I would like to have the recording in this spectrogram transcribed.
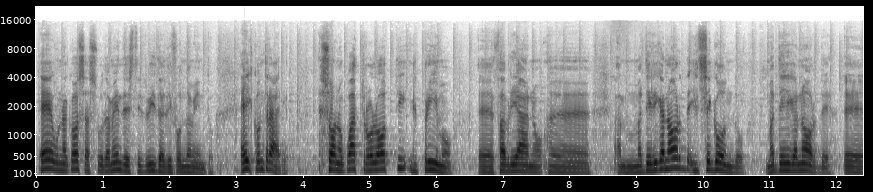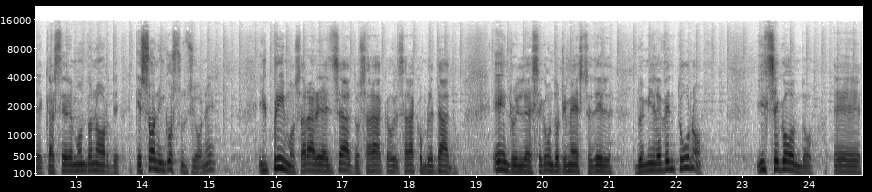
È una cosa assolutamente istituita di fondamento. È il contrario. Sono quattro lotti, il primo eh, Fabriano eh, Materica Nord, il secondo Materica Nord eh, Castellamonto Nord che sono in costruzione. Il primo sarà realizzato, sarà, sarà completato entro il secondo trimestre del 2021 il secondo eh,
